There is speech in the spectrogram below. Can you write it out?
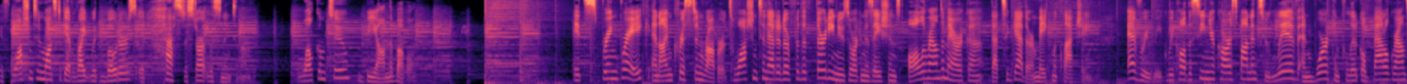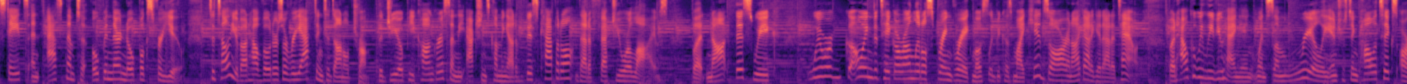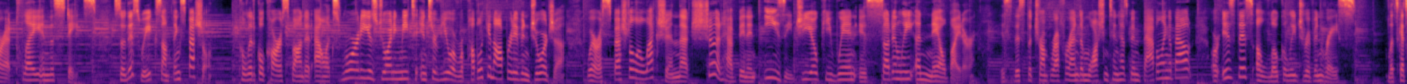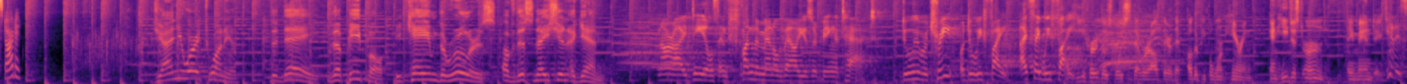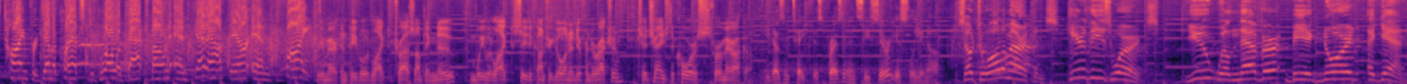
If Washington wants to get right with voters, it has to start listening to them. Welcome to Beyond the Bubble. It's spring break, and I'm Kristin Roberts, Washington editor for the 30 news organizations all around America that together make McClatchy. Every week, we call the senior correspondents who live and work in political battleground states and ask them to open their notebooks for you to tell you about how voters are reacting to Donald Trump, the GOP Congress, and the actions coming out of this Capitol that affect your lives. But not this week. We were going to take our own little spring break, mostly because my kids are and I gotta get out of town. But how could we leave you hanging when some really interesting politics are at play in the states? So this week, something special. Political correspondent Alex Roarty is joining me to interview a Republican operative in Georgia, where a special election that should have been an easy GOP win is suddenly a nail biter. Is this the Trump referendum Washington has been babbling about, or is this a locally driven race? Let's get started. January 20th, the day the people became the rulers of this nation again. Our ideals and fundamental values are being attacked. Do we retreat or do we fight? I say we fight. He heard those voices that were out there that other people weren't hearing, and he just earned a mandate. It is time for Democrats to grow a backbone and get out there and fight. The American people would like to try something new. We would like to see the country go in a different direction to change the course for America. He doesn't take this presidency seriously enough. So, to all Americans, hear these words You will never be ignored again.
